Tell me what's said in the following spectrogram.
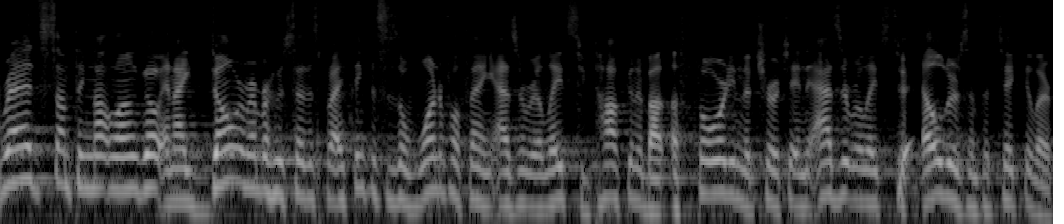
read something not long ago, and I don't remember who said this, but I think this is a wonderful thing as it relates to talking about authority in the church and as it relates to elders in particular.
